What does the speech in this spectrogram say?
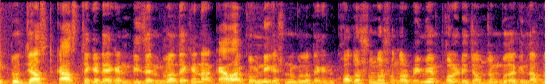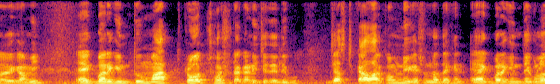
একটু জাস্ট কাছ থেকে দেখেন ডিজাইনগুলো দেখেন আর কালার কমিউনিকেশনগুলো দেখেন, কত সুন্দর সুন্দর প্রিমিয়াম কোয়ালিটি জমজমগুলো কিন্তু আপনাদেরকে আমি একবারে কিন্তু মাত্র ছশো টাকা নিচে দিয়ে দিব। জাস্ট কালার কমিউনিকেশনটা দেখেন, একবারে কিন্তু এগুলো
